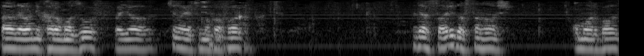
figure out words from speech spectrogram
برادران کارامازوف و یا جنایت و مکافات. در سایر داستانهاش قمارباز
